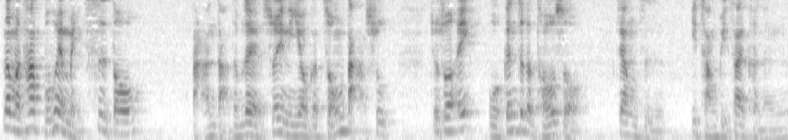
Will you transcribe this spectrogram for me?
那么他不会每次都打安打，对不对？所以你有个总打数，就说哎，我跟这个投手这样子一场比赛可能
